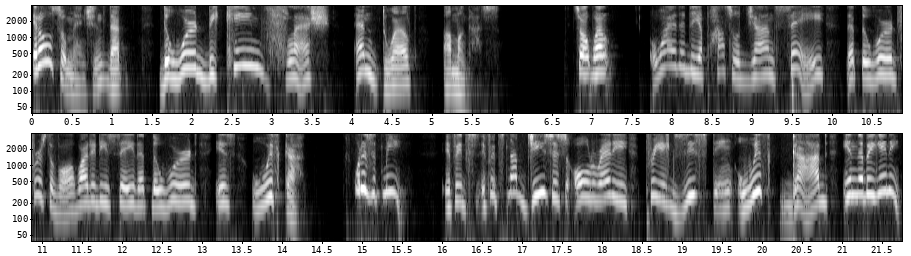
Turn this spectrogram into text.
It also mentions that the Word became flesh and dwelt among us. So, well, why did the Apostle John say that the Word, first of all, why did he say that the Word is with God? What does it mean? If it's, if it's not Jesus already pre existing with God in the beginning?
